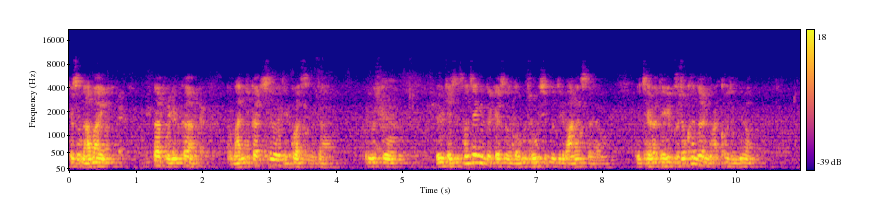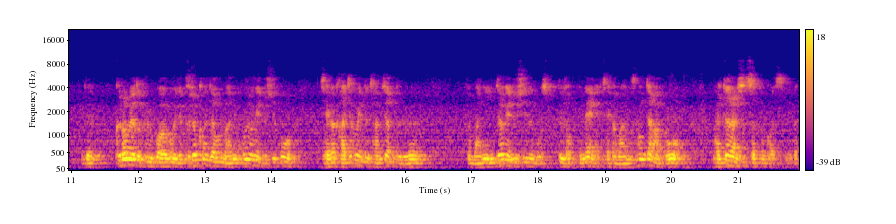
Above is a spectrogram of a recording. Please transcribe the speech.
계속 남아있다 보니까 만기까지 채우게 된것 같습니다. 그리고 또 여기 계신 선생님들께서 너무 좋으신 분들이 많았어요. 제가 되게 부족한 점이 많거든요. 근데 그럼에도 불구하고 이제 부족한 점을 많이 포용해 주시고 제가 가지고 있는 장점들을 좀 많이 인정해 주시는 모습들 덕분에 제가 많이 성장하고 발전할 수 있었던 것 같습니다.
